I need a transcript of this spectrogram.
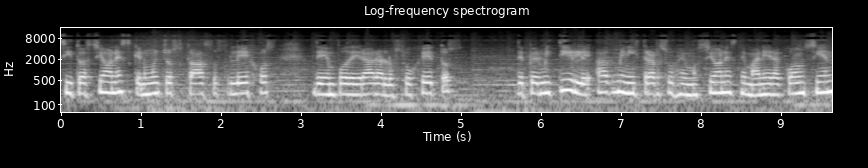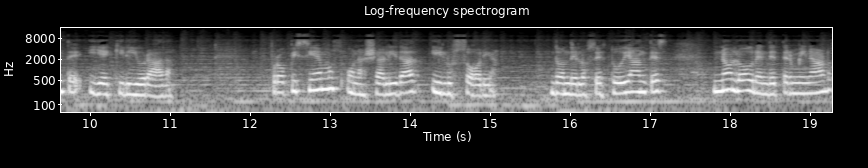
situaciones que en muchos casos, lejos de empoderar a los sujetos, de permitirle administrar sus emociones de manera consciente y equilibrada. Propiciemos una realidad ilusoria, donde los estudiantes no logren determinar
